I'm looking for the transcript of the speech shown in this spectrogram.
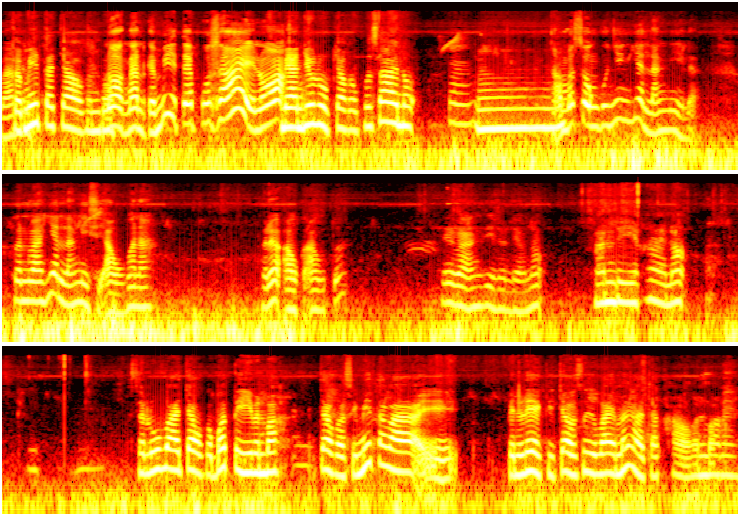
ว่าก็มีแต่เจ้ามันบ่นอกนั้นก็มีแต่ผู้ชายเนาะแมนอยู่ลูกเจ้ากับผู้ชายเนาะอืมอืมเอามาส่งผู้หญิงเฮียนหลังนี้แหละเพิ่นว่าเฮียนหลังนี้สิเอาพะนะเพิ่นแล้วเอาก็เอาตัวได้วางสิแล้วเนาะฟันดีให้เนาะสรุปว่าเจ้ากับบ่ตีมันบ่เจ้ากับสิมิตว่าไอ้เป็นเลขที่เจ้าซื้อไว้มันอาจจะเข้ามันบ่ แม่น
